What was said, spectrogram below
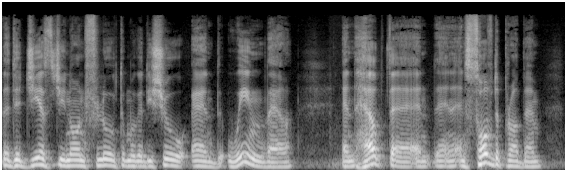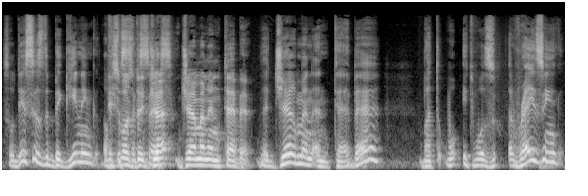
that the GSG 9 flew to Mogadishu and win there and helped uh, and, and, and solve the problem. So this is the beginning of this the was success. the Ge- German Entebbe. The German Entebbe, but it was raising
